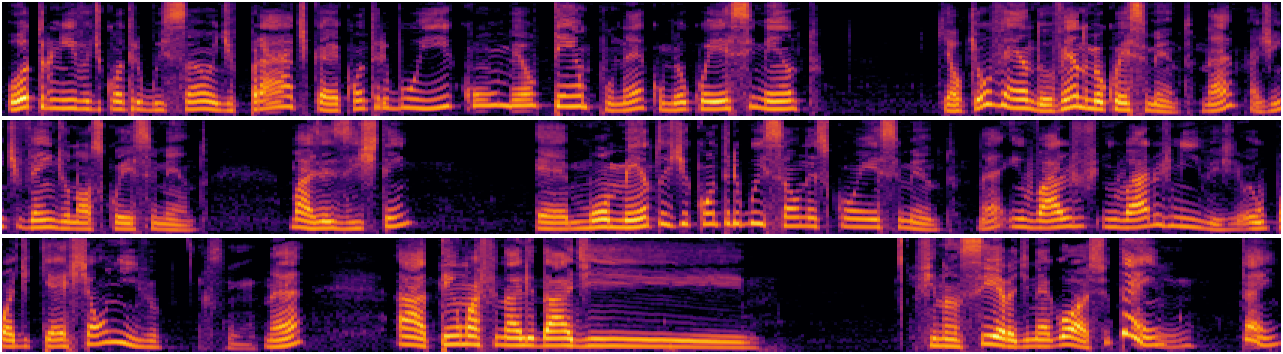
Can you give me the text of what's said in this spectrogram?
Outro nível de contribuição e de prática é contribuir com o meu tempo, né? com o meu conhecimento, que é o que eu vendo. Eu vendo meu conhecimento. Né? A gente vende o nosso conhecimento. Mas existem é, momentos de contribuição nesse conhecimento, né? em, vários, em vários níveis. O podcast é um nível. Sim. Né? Ah, tem uma finalidade financeira de negócio? Tem, Sim. tem.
